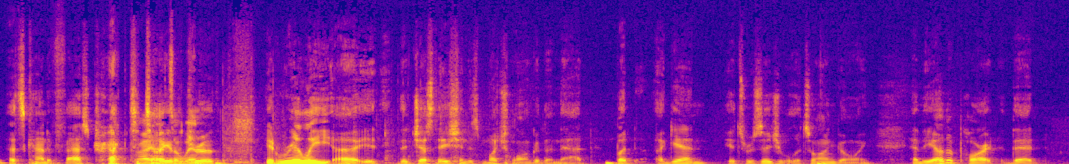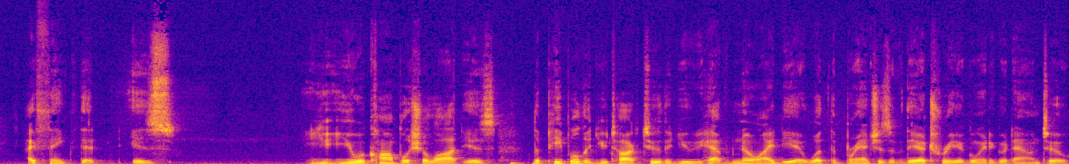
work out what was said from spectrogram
that's kind of fast track, to Right, tell you that's the win. truth. It really, uh, it, the gestation is much longer than that, but again, it's residual, it's ongoing. And the other part that I think that is, you, you accomplish a lot is the people that you talk to that you have no idea what the branches of their tree are going to go down to.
